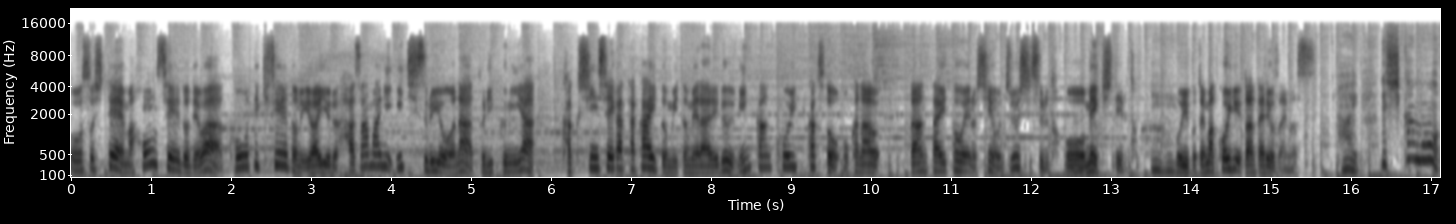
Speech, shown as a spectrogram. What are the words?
うん、そして、まあ、本制度では公的制度のいわゆる狭間に位置するような取り組みや革新性が高いと認められる民間公益活動を行う団体等への支援を重視すると、うん、明記していると。いうことで、まあ、こういう団体でございます。はい、でしかも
